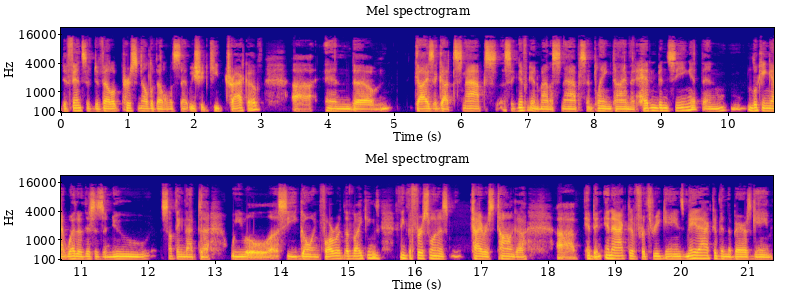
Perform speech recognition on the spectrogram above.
defensive develop personnel developments that we should keep track of, uh, and um, guys that got snaps, a significant amount of snaps and playing time that hadn't been seeing it, and looking at whether this is a new something that uh, we will uh, see going forward. The Vikings. I think the first one is Khyiris Tonga uh, had been inactive for three games, made active in the Bears game,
